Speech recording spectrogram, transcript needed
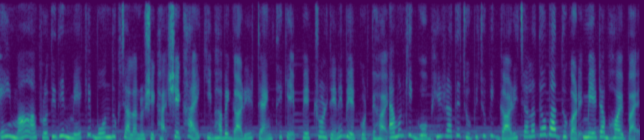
এই মা প্রতিদিন মেয়েকে বন্দুক চালানো শেখায়। শেখায় কীভাবে গাড়ির ট্যাঙ্ক থেকে পেট্রোল টেনে বের করতে হয়। এমনকি গভীর রাতে চুপি চুপি গাড়ি চালাতেও বাধ্য করে। মেয়েটা ভয় পায়।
